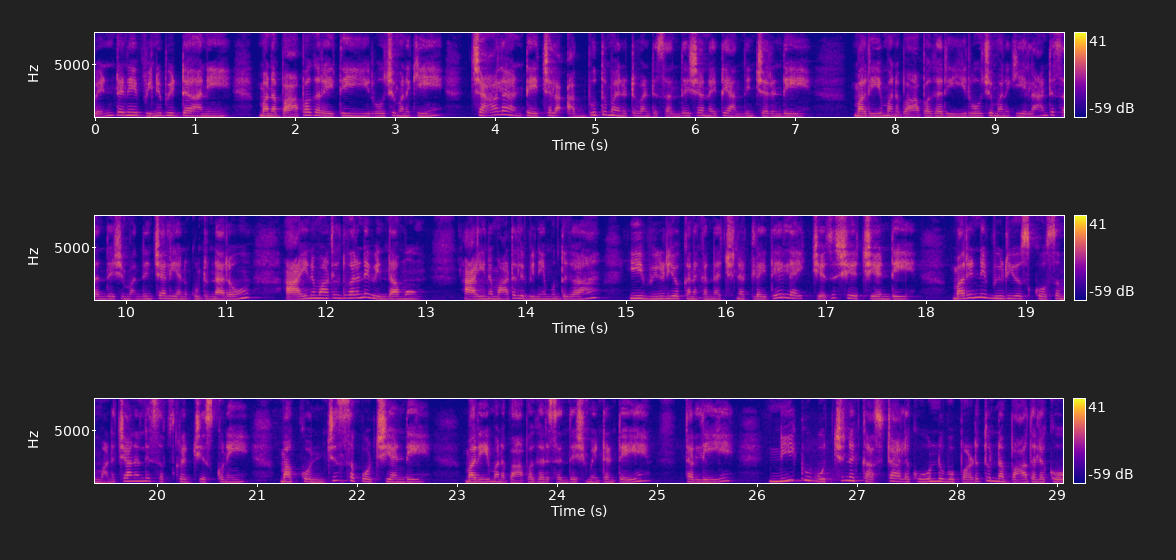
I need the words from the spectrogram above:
వెంటనే వినిబిడ్డ అని మన బాబాగారైతే ఈరోజు మనకి చాలా అంటే చాలా అద్భుతమైనటువంటి సందేశాన్ని అయితే అందించారండి. మరి మన బాబాగారు ఈరోజు మనకి ఎలాంటి సందేశం అందించాలి అనుకుంటున్నారో ఆయన మాటల ద్వారానే విందాము. ఆయన మాటలు వినే ముందుగా ఈ వీడియో కనుక నచ్చినట్లయితే లైక్ చేసి షేర్ చేయండి. మరిన్ని వీడియోస్ కోసం మన ఛానల్ని సబ్స్క్రైబ్ చేసుకుని మాకు కొంచెం సపోర్ట్ చేయండి. మరి మన బాబాగారి సందేశం ఏంటంటే తల్లి నీకు వచ్చిన కష్టాలకు నువ్వు పడుతున్న బాధలకు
